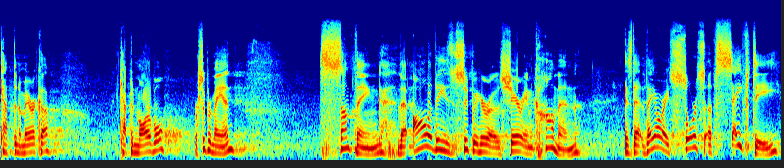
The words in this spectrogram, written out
Captain America, Captain Marvel, or Superman. Something that all of these superheroes share in common is that they are a source of safety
